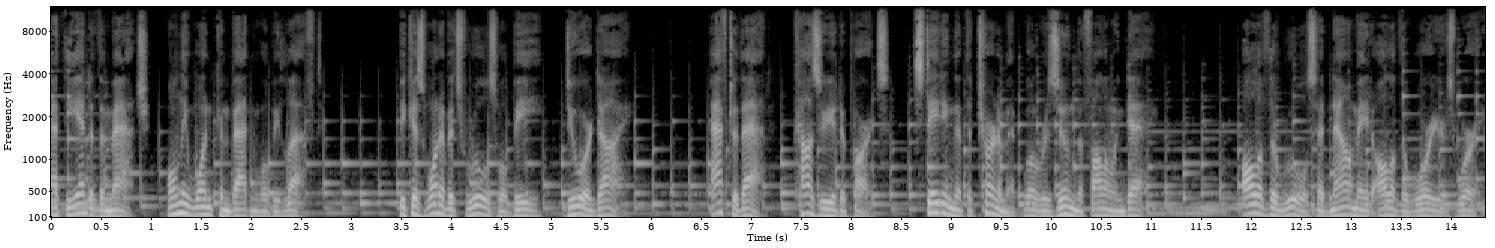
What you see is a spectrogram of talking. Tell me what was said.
At the end of the match, only one combatant will be left because one of its rules will be, do or die. After that, Kazuya departs, stating that the tournament will resume the following day. All of the rules had now made all of the warriors worry.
